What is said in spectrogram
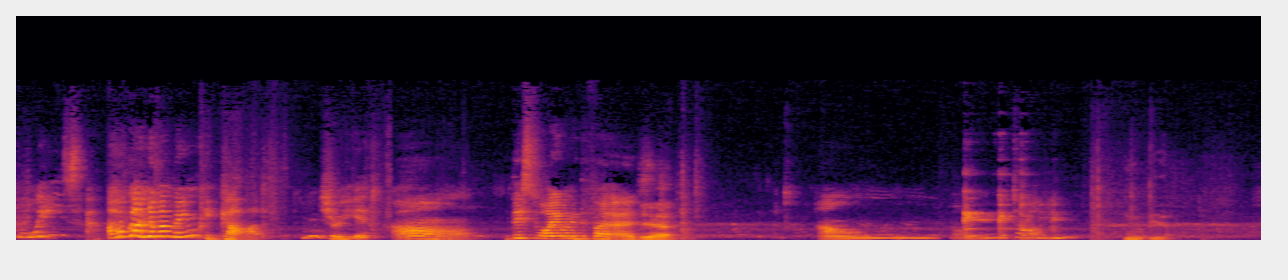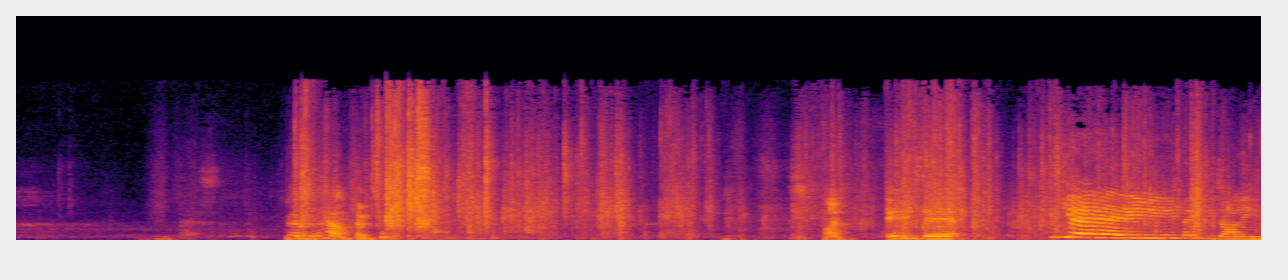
boys. I've got another Moonpig card. I'm intrigued. Oh, this is why you wanted the photos? Yeah. Oh, oh, darling. Oh, dear. Best. Guys, can I help? Some pencils. Fine. Is it? Yay! Thank you, darling.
